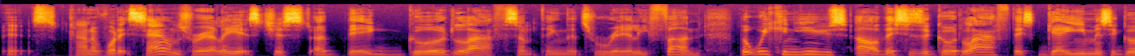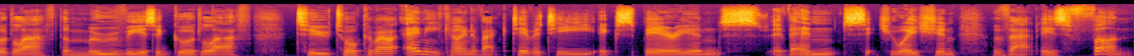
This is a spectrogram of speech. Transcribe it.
it's kind of what it sounds really. It's just a big, good laugh, something that's really fun. But we can use, oh, this is a good laugh, this game is a good laugh, the movie is a good laugh, to talk about any kind of activity, experience, event, situation that is fun.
